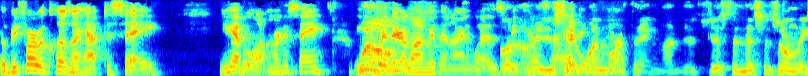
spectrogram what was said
But before we close, I have to say, you have a lot more to say. You well, were there longer than I was. Let, let me just say one more help. thing. It's just, and this is only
